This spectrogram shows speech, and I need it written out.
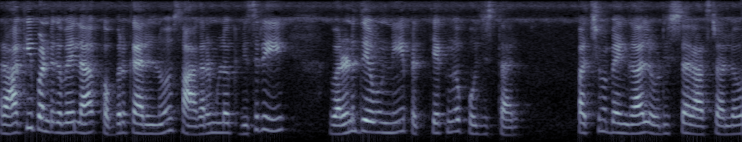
రాఖీ పండుగ వేళ కొబ్బరికాయలను సాగరంలోకి విసిరి వరుణదేవుణ్ణి ప్రత్యేకంగా పూజిస్తారు. పశ్చిమ బెంగాల్ ఒడిశా రాష్ట్రాల్లో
